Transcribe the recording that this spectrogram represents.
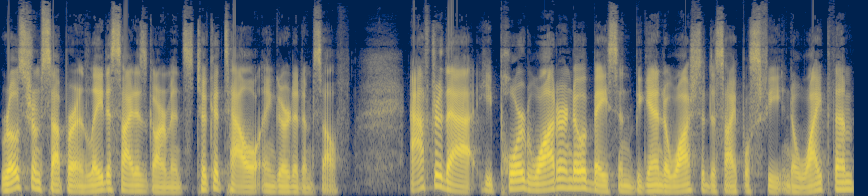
rose from supper and laid aside his garments, took a towel, and girded himself. After that, he poured water into a basin, began to wash the disciples' feet, and to wipe them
